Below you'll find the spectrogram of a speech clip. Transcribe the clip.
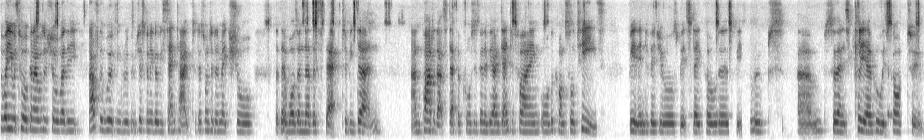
The way you were talking, I wasn't sure whether after the working group it was just going to go be sent out. I just wanted to make sure that there was another step to be done. And part of that step, of course, is going to be identifying all the consultees, be it individuals, be it stakeholders, be it groups, um, so then it's clear who it's gone to,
